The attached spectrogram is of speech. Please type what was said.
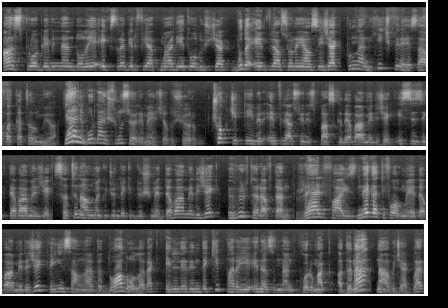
arz probleminden dolayı ekstra bir fiyat maliyeti oluşacak. Bu da enflasyona yansıyacak. Bunların hiçbiri hesaba katılmıyor. Yani buradan şunu söylemeye çalışıyorum. Çok ciddi bir enflasyonist baskı devam edecek. işsizlik devam edecek. Satın alma gücündeki düşme devam edecek. Öbür taraftan reel faiz negatif olmaya devam edecek ve insanlar da doğal olarak ellerindeki parayı en azından korumak adına ne yapacaklar?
